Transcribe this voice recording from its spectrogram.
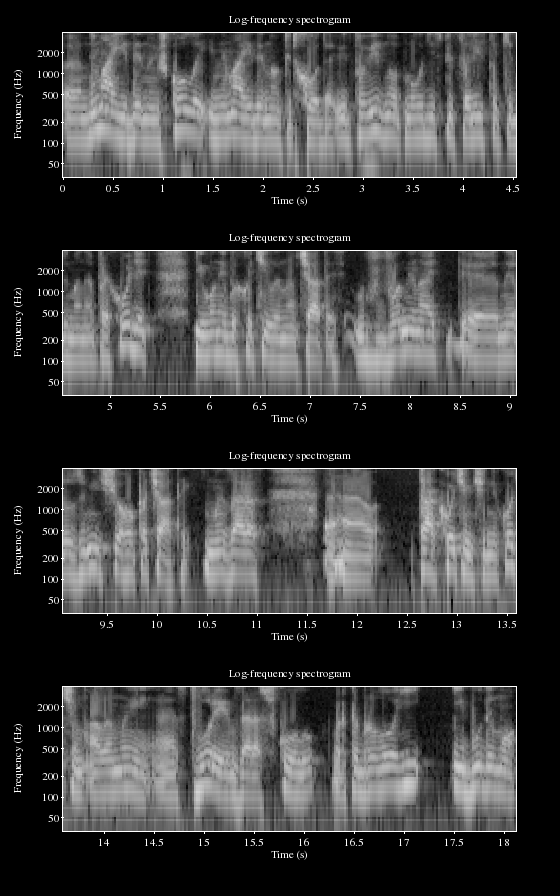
Е, Немає єдиної школи і немає єдиного підходу. Відповідно, от молоді спеціалісти, які до мене приходять, і вони би хотіли навчатись, вони навіть е, не розуміють, з чого почати. І ми зараз е, так хочемо чи не хочемо, але ми створюємо зараз школу вертебрології і будемо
